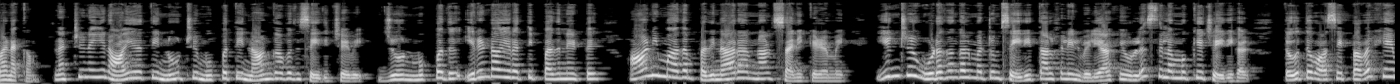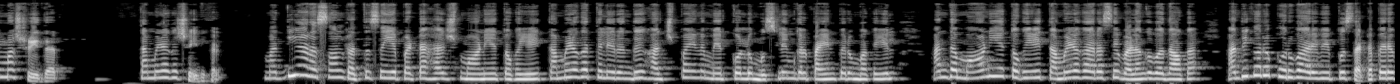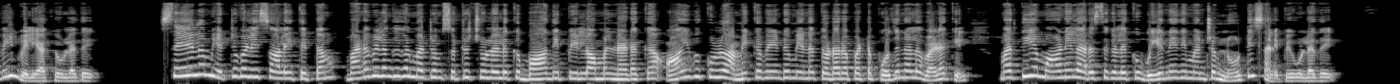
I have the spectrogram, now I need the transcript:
வணக்கம். நற்றினையின் ஆயிரத்தி நூற்றி முப்பத்தி நான்காவது செய்தி சேவை ஜூன் முப்பது இரண்டாயிரத்தி பதினெட்டு ஆணி மாதம் பதினாறாம் நாள் சனிக்கிழமை. இன்று ஊடகங்கள் மற்றும் செய்தித்தாள்களில் வெளியாகியுள்ள சில முக்கிய செய்திகள். தொகுத்து வாசிப்பவர் ஹேமா ஸ்ரீதர். தமிழக செய்திகள். மத்திய அரசால் ரத்து செய்யப்பட்ட ஹஜ் மானிய தொகையை தமிழகத்திலிருந்து ஹஜ் பயணம் மேற்கொள்ளும் முஸ்லிம்கள் பயன்பெறும் வகையில் அந்த மானிய தொகையை தமிழக அரசே வழங்குவதாக அதிகாரப்பூர்வ அறிவிப்பு சட்டப்பேரவையில் வெளியாகியுள்ளது. சேலம் எட்டு வழி சாலை திட்டம் வனவிலங்குகள் மற்றும் சுற்றுச்சூழலுக்கு பாதிப்பு இல்லாமல் நடக்க ஆய்வுக்குழு அமைக்க வேண்டும் என தொடரப்பட்ட பொதுநல வழக்கில் மத்திய மாநில அரசுகளுக்கு உயர்நீதிமன்றம் நோட்டீஸ் அனுப்பியுள்ளது.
